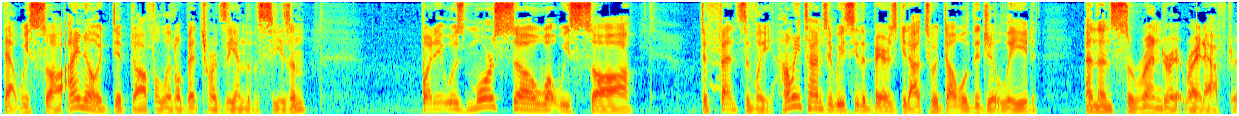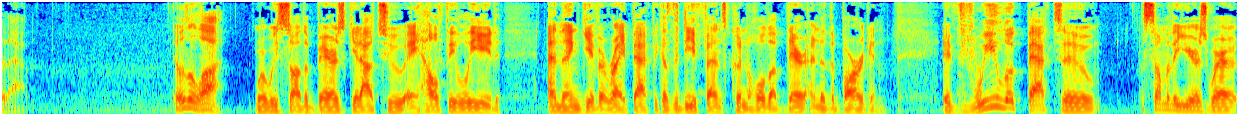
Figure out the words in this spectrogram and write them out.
that we saw. I know it dipped off a little bit towards the end of the season, but it was more so what we saw defensively. How many times did we see the Bears get out to a double digit lead and then surrender it right after that? It was a lot where we saw the Bears get out to a healthy lead and then give it right back because the defense couldn't hold up their end of the bargain. If we look back to some of the years where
